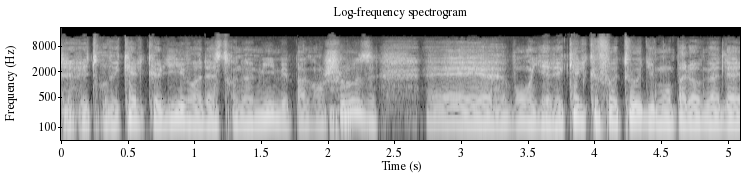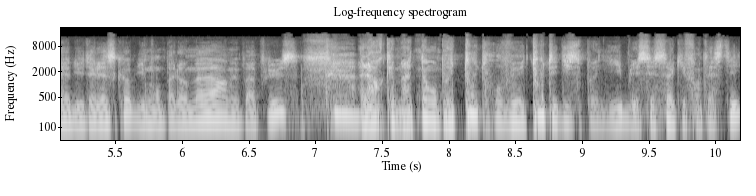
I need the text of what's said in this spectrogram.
j'avais trouvé quelques livres d'astronomie, mais pas grand-chose. Et bon, il y avait quelques photos du Mont Palomar, du télescope du Mont Palomar, mais pas plus. Alors que maintenant, on peut tout trouver, tout est disponible, et c'est ça qui est fantastique.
